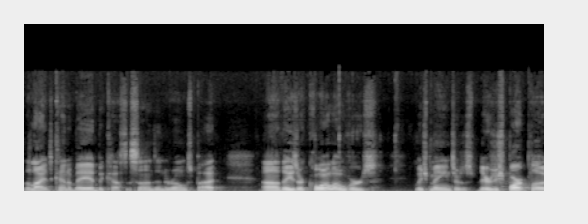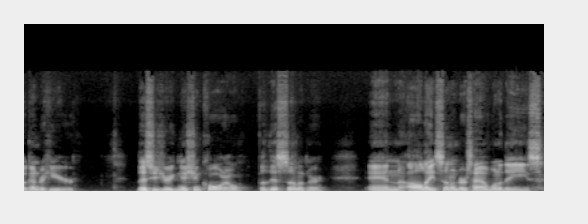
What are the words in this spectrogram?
the light's kind of bad because the sun's in the wrong spot. Uh, these are coil overs which means there's, there's a spark plug under here. This is your ignition coil for this cylinder, and all eight cylinders have one of these.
